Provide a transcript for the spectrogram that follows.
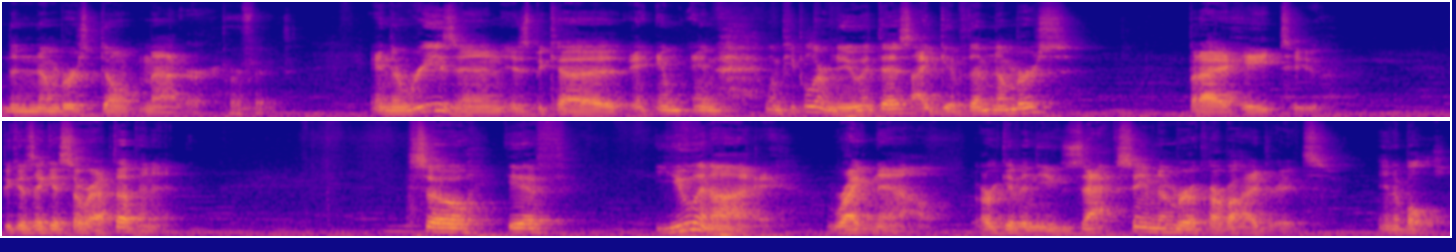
the numbers don't matter. Perfect. And the reason is because, and, and when people are new at this, I give them numbers, but I hate to because they get so wrapped up in it. So if you and I, right now, are given the exact same number of carbohydrates in a bowl,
